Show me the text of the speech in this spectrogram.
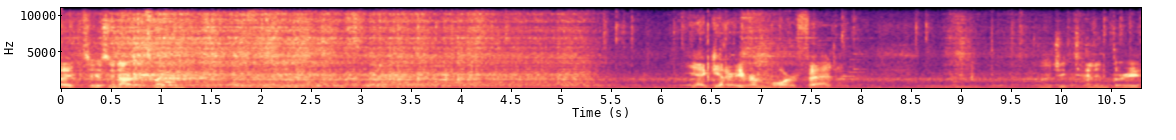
Right? Seriously, not red smiting? Yeah, get her even more fed. Actually, ten and three.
